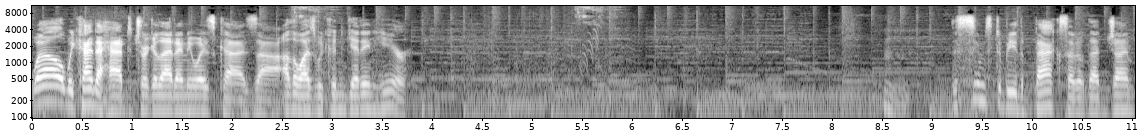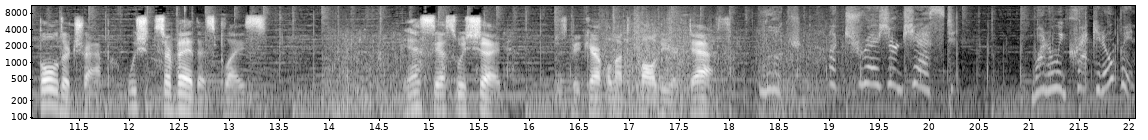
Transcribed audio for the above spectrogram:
Well, we kind of had to trigger that anyways, because uh, otherwise we couldn't get in here. Hmm. This seems to be the backside of that giant boulder trap. We should survey this place. Yes, yes, we should. Just be careful not to fall to your death. Look, a treasure chest. Why don't we crack it open?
